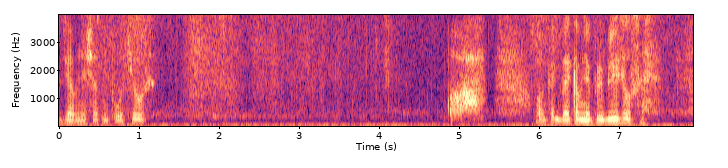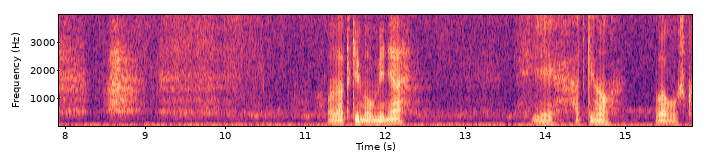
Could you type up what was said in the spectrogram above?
Друзья, у меня сейчас не получилось. О, Он когда ко мне приблизился, он откинул меня и откинул ловушку.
